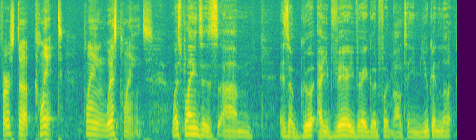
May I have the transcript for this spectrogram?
first up Clint playing West Plains. West Plains is um, is a good, a very very good football team. You can look.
